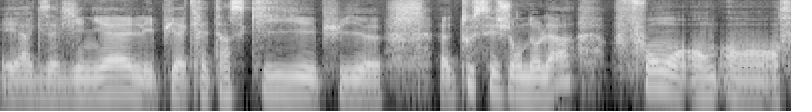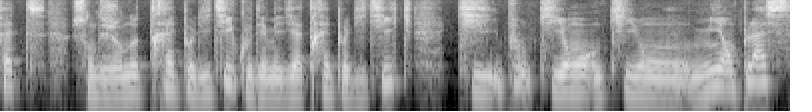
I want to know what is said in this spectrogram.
et à Xavier Niel et puis à Kretinsky et puis euh, euh, tous ces journaux-là font en, en, en fait sont des journaux très politiques ou des médias très politiques qui qui ont, qui ont mis en place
